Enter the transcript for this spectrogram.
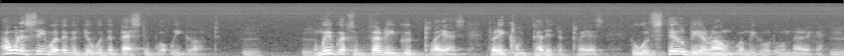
I want to see what they can do with the best of what we got. Hmm. And we've got some very good players, very competitive players, who will still be around when we go to America. Hmm.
